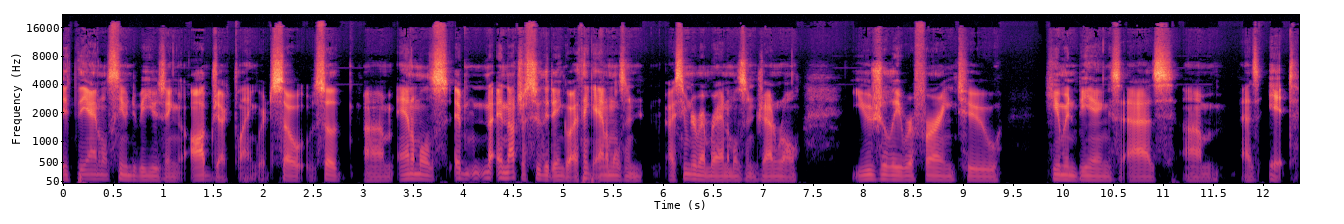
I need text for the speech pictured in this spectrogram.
uh, the animals seem to be using object language. So, so um, animals, and not just Sue the dingo. I think animals, and I seem to remember animals in general, usually referring to human beings as um, as it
